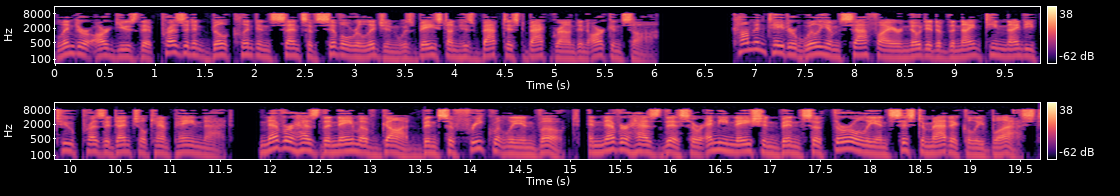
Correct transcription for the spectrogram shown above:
Linder argues that President Bill Clinton's sense of civil religion was based on his Baptist background in Arkansas. Commentator William Safire noted of the 1992 presidential campaign that Never has the name of God been so frequently invoked, and never has this or any nation been so thoroughly and systematically blessed."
